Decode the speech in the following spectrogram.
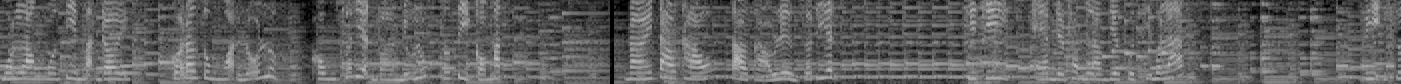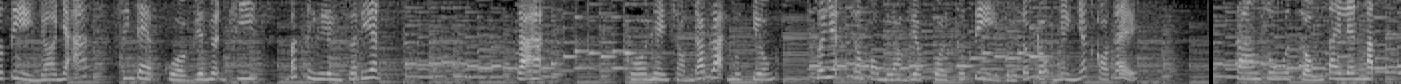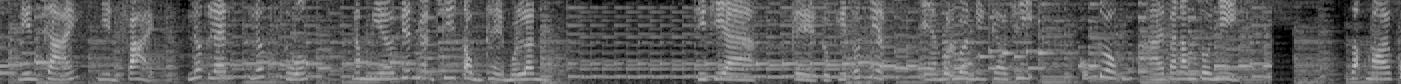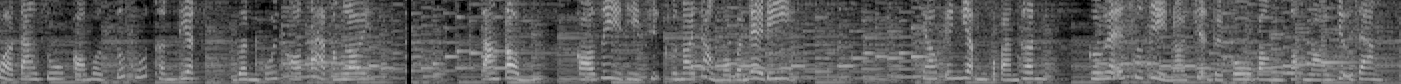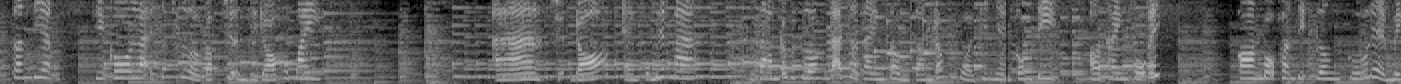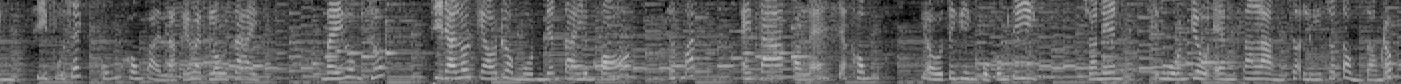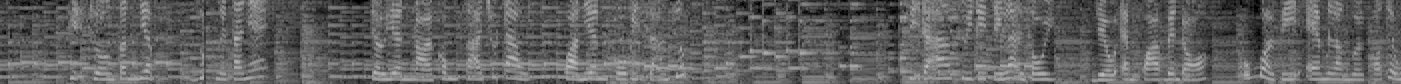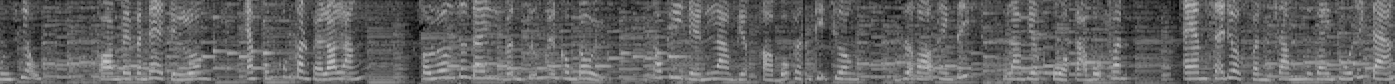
Một lòng muốn tìm bạn đời, cô đã dùng mọi nỗ lực không xuất hiện vào những lúc sư tỷ có mặt. Nói Tào Tháo, Tào Tháo liền xuất hiện, Chi Chi, em đến phòng làm việc của chị một lát. Vị sư tỷ nho nhã, xinh đẹp của viên nhuận chi bất thình lình xuất hiện. Dạ Cô nhanh chóng đáp lại một tiếng Xuất hiện trong phòng làm việc của sư tỷ với tốc độ nhanh nhất có thể. Tang Du chống tay lên mặt Nhìn trái, nhìn phải, lướt lên, lướt xuống Ngắm nghía viên nhuận chi tổng thể một lần. Chi Chi à, kể từ khi tốt nghiệp Em vẫn luôn đi theo chị. Cũng được 2-3 năm rồi nhỉ? Giọng nói của Tang Du có một sức hút thân thiện Gần gũi khó tả bằng lời. Tang Tổng Có gì thì chị cứ nói thẳng vào vấn đề đi. Theo kinh nghiệm của bản thân Cứ hễ sư tỷ nói chuyện với cô bằng giọng nói dịu dàng, thân thiện Thì cô lại sắp sửa gặp chuyện gì đó không may. À, chuyện đó em cũng biết mà. Giám đốc Dương đã trở thành tổng giám đốc của chi nhánh công ty ở thành phố X. Còn bộ phận thị trường cứ để mình chị phụ trách cũng không phải là kế hoạch lâu dài. Mấy hôm trước, chị đã lôi kéo được một nhân tài hiếm có. Trước mắt, anh ta có lẽ sẽ không hiểu tình hình của công ty. Cho nên, chị muốn điều em sang làm trợ lý cho tổng giám đốc. Thị trường tân nhiệm, giúp người ta nhé. Tiểu Hiền nói không sai chút nào, quả nhiên cô bị giáng chức. Chị đã suy đi tí lại rồi. Điều em qua bên đó Cũng bởi vì em là người có thể uống rượu. Còn về vấn đề tiền lương, Em cũng không cần phải lo lắng. Số lương trước đây vẫn giữ nguyên không đổi. Sau khi đến làm việc ở bộ phận thị trường, Dựa vào thành tích Làm việc của cả bộ phận, Em sẽ được phần trăm doanh thu thích đáng.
